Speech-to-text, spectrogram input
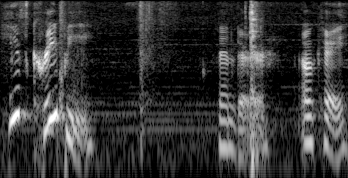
He's creepy. Vendor. Okay.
